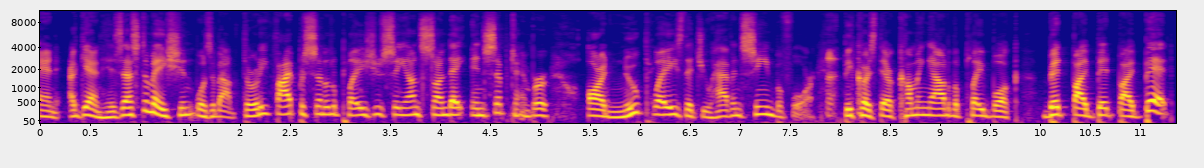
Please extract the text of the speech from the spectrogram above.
And again, his estimation was about 35% of the plays you see on Sunday in September are new plays that you haven't seen before because they're coming out of the playbook bit by bit by bit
